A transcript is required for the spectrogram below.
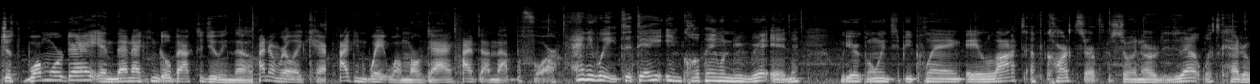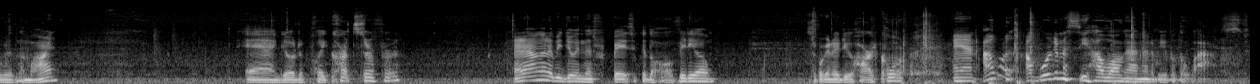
Just one more day and then I can go back to doing those. I don't really care. I can wait one more day. I've done that before. Anyway, today in Club Penguin Rewritten, we are going to be playing a lot of Cart Surfers. So in order to do that, let's head over to the mine and go to play Cart Surfer. And I'm going to be doing this for basically the whole video. So we're going to do hardcore. And I want, uh, we're to see how long I'm to be able to last.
